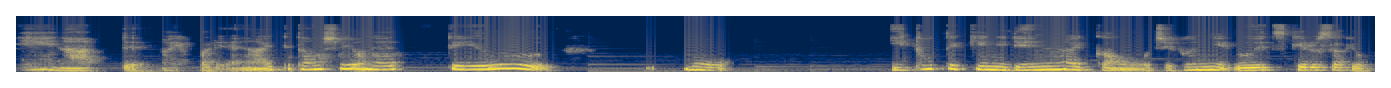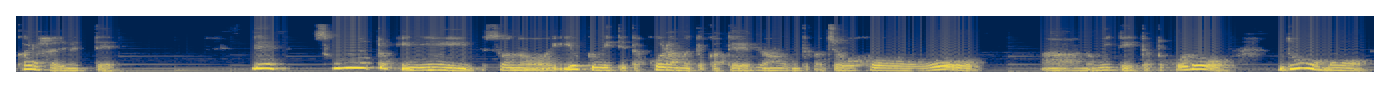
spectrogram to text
いいなって、あ、やっぱり恋愛って楽しいよねっていう、もう、意図的に恋愛観を自分に植え付ける作業から始めて、で、そんな時に、その、よく見てたコラムとかテレビ番組とか情報を、あの、見ていたところ、どうも、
